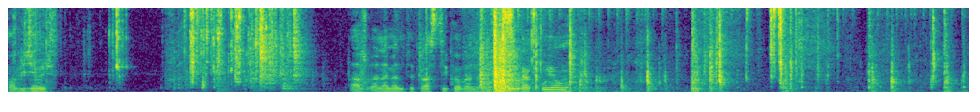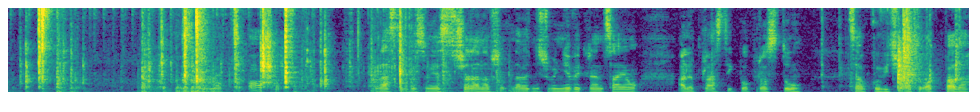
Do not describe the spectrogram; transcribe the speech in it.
O, widzimy. Aż elementy plastikowe nam wyskakują. O, plastik dosłownie strzela, nawet niczego nie wykręcają, ale plastik po prostu całkowicie od, odpada.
